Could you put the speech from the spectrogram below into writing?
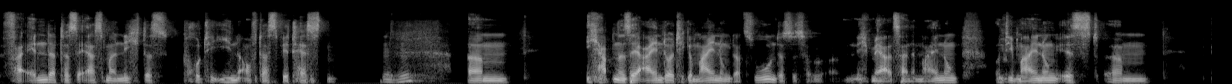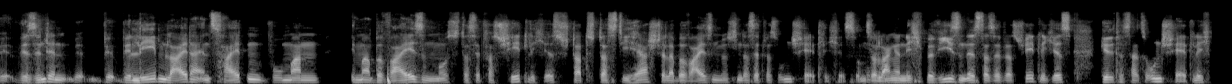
verändert das erstmal nicht das Protein, auf das wir testen. Mhm. Ähm, ich habe eine sehr eindeutige Meinung dazu und das ist nicht mehr als eine Meinung. Und die Meinung ist, ähm, wir, wir, sind in, wir, wir leben leider in Zeiten, wo man immer beweisen muss, dass etwas schädlich ist, statt dass die Hersteller beweisen müssen, dass etwas unschädlich ist. Und solange nicht bewiesen ist, dass etwas schädlich ist, gilt es als unschädlich.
